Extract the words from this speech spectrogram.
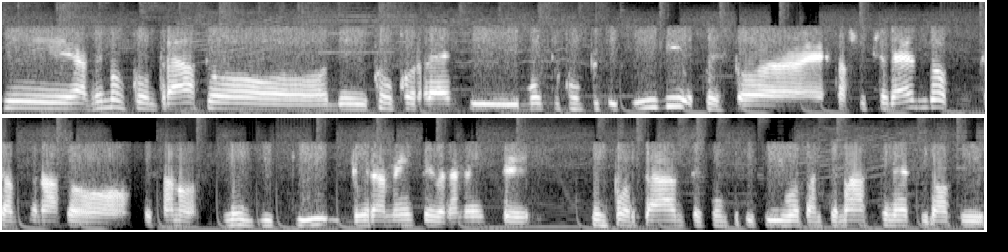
che avremmo incontrato dei concorrenti molto competitivi e questo eh, sta succedendo, un campionato quest'anno nel GT veramente veramente importante, competitivo, tante macchine, piloti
